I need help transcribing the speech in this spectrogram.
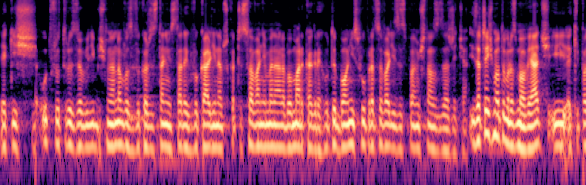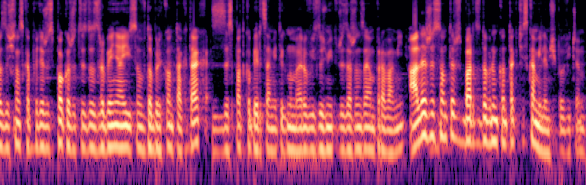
jakiś utwór, który zrobilibyśmy na nowo z wykorzystaniem starych wokali, na przykład Czesława Niemena albo Marka Grechuty, bo oni współpracowali z zespołem Śląsk za życia. I zaczęliśmy o tym rozmawiać i ekipa ze Śląska powiedziała, że spoko, że to jest do zrobienia i są w dobrych kontaktach ze spadkobiercami tych numerów i z ludźmi, którzy zarządzają prawami, ale że są też w bardzo dobrym kontakcie z Kamilem Sipowiczem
